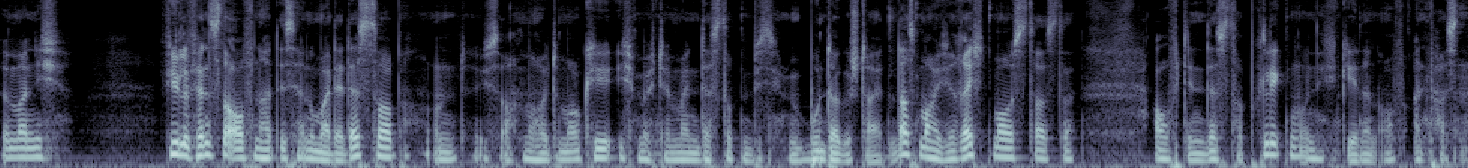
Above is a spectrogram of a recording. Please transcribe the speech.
wenn man nicht viele Fenster offen hat, ist ja nun mal der Desktop. Und ich sage mir heute mal, okay, ich möchte meinen Desktop ein bisschen bunter gestalten. Das mache ich Rechtmaustaste auf den Desktop klicken und ich gehe dann auf Anpassen.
